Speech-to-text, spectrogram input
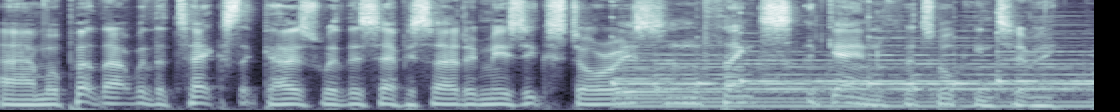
And we'll put that with the text that goes with this episode of Music Stories. And thanks again for talking to me.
